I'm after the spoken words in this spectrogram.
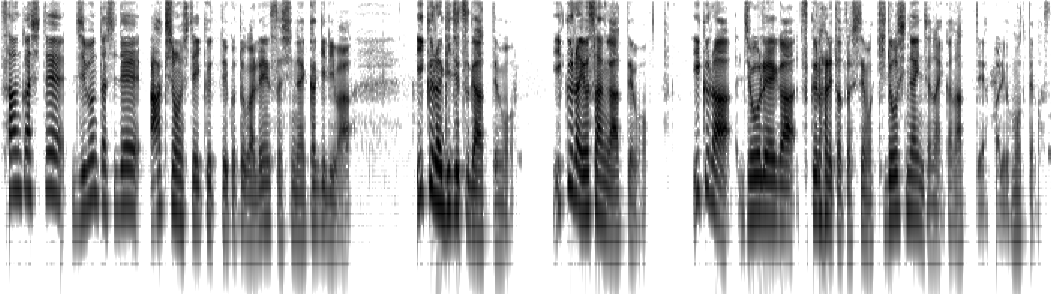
参加して自分たちでアクションしていくっていうことが連鎖しない限りはいくら技術があってもいくら予算があってもいくら条例が作られたとしても起動しないんじゃないかなってやっぱり思ってます。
